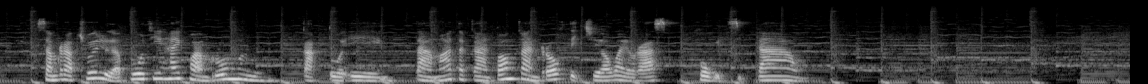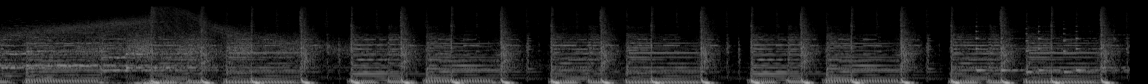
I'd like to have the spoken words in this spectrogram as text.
สำหรับช่วยเหลือผู้ที่ให้ความร่วมมือ กักตัวเอง ตามมาตรการป้องกันโรคติดเชื้อไวรัสโควิด -19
